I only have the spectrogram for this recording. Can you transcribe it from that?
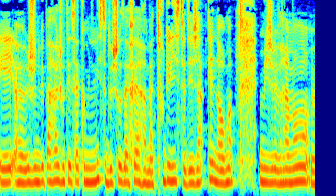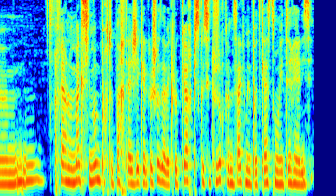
et je ne vais pas rajouter ça comme une liste de choses à faire à ma to-do list déjà énorme, mais je vais vraiment faire le maximum pour te partager quelque chose avec le cœur puisque c'est toujours comme ça que mes podcasts ont été réalisés.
